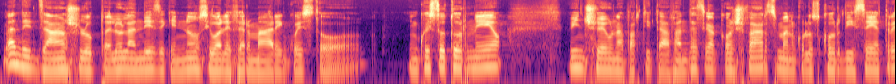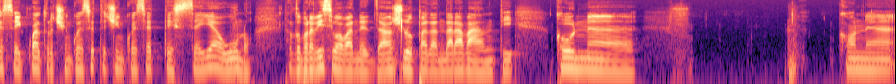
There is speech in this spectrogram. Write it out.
Van de Zanschlup, l'olandese che non si vuole fermare in questo, in questo torneo vince una partita fantastica con Schwarzman con lo score di 6 a 3, 6 a 4, 5 a 7, 5 a 7, 6 a 1. È stato bravissimo Van de Zanschlup ad andare avanti con, eh, con, eh,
